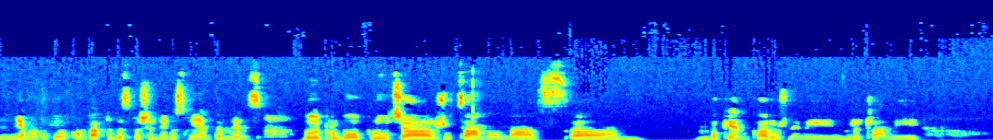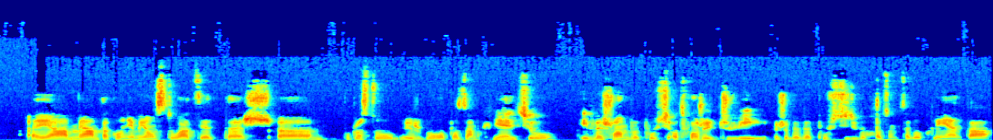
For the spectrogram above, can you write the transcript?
Nie ma takiego kontaktu bezpośredniego z klientem, więc były próby oplucia, rzucano nas, um, w okienka różnymi rzeczami. Ja miałam taką niemiłą sytuację też, po prostu już było po zamknięciu i wyszłam wypuścić, otworzyć drzwi, żeby wypuścić wychodzącego klienta,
